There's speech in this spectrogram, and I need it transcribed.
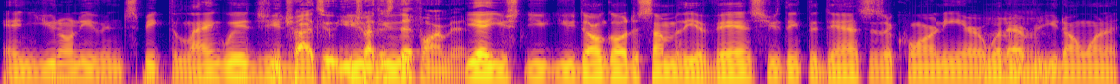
and you don't even speak the language. You, try to you, you- try to you- stiff arm it. Yeah, you, you you don't go to some of the events. You think the dances are corny or whatever. Mm. You don't want to.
